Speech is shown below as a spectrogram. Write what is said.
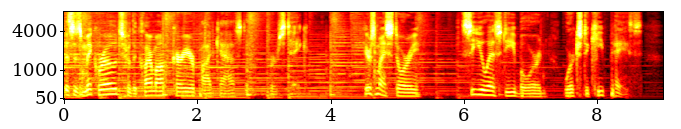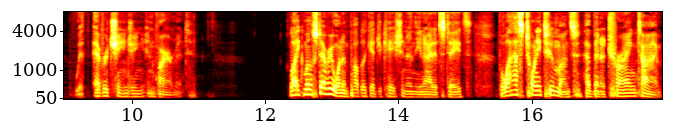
This is Mick Rhodes for the Claremont Courier Podcast, First Take. Here's my story CUSD Board works to keep pace with ever changing environment. Like most everyone in public education in the United States, the last 22 months have been a trying time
